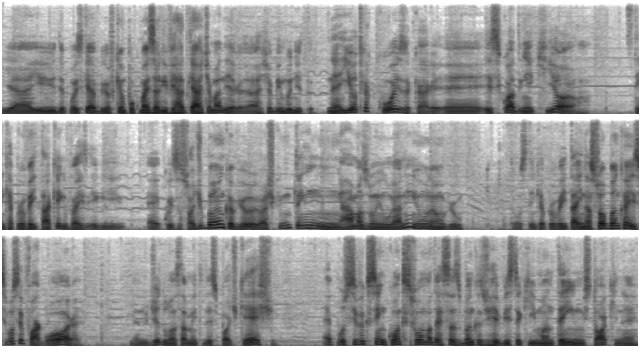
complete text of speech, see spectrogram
E aí, depois que abriu, eu fiquei um pouco mais aliviado que a arte é maneira. A arte é bem bonita. Né? E outra coisa, cara, é, esse quadrinho aqui, ó. Você tem que aproveitar que ele vai. Ele é coisa só de banca, viu? Eu acho que não tem Amazon em lugar nenhum, não, viu? Então você tem que aproveitar aí na sua banca aí. Se você for agora, né, no dia do lançamento desse podcast, é possível que você encontre se for uma dessas bancas de revista que mantém um estoque, né?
